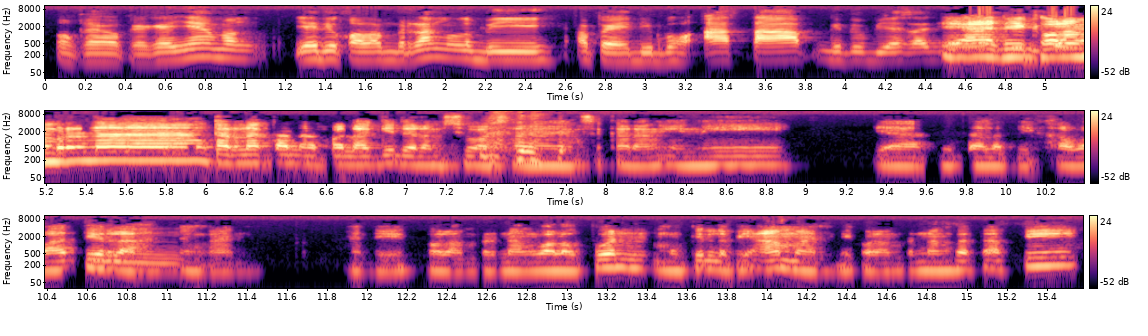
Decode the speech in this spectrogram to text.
Oke oke, kayaknya emang ya di kolam berenang lebih apa ya di bawah atap gitu biasanya. Ya di kolam berenang karena kan apalagi dalam suasana yang sekarang ini ya kita lebih khawatir lah hmm. dengan di kolam renang walaupun mungkin lebih aman di kolam renang tetapi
